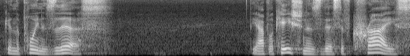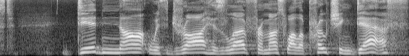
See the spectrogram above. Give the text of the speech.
Again, the point is this the application is this if Christ did not withdraw his love from us while approaching death,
